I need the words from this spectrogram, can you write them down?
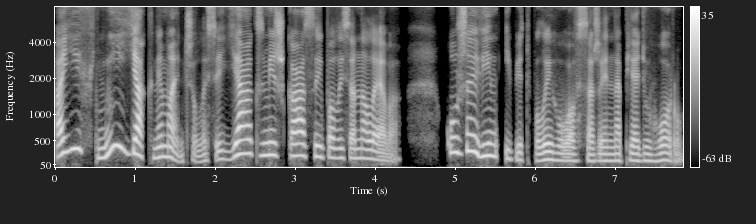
а їх ніяк не меншилося, як з мішка сипалися на лева. Уже він і підплигував сажень на п'ять вгору,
